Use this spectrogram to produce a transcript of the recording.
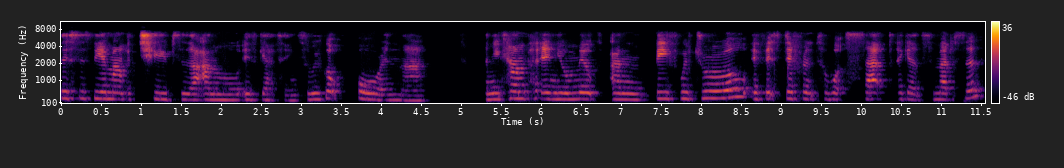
this is the amount of tubes that that animal is getting. So we've got four in there. And you can put in your milk and beef withdrawal if it's different to what's set against the medicine.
